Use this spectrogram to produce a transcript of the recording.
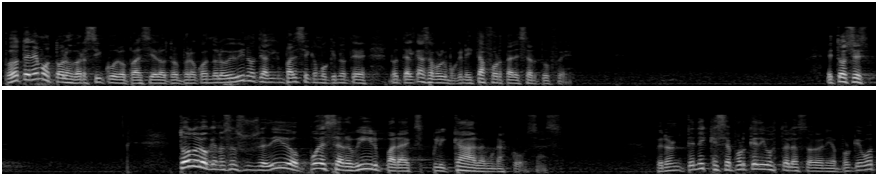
pues no tenemos todos los versículos para decir al otro, pero cuando lo vivís no te, parece como que no te, no te alcanza porque, porque necesitas fortalecer tu fe. Entonces, todo lo que nos ha sucedido puede servir para explicar algunas cosas. Pero tenés que saber, ¿por qué digo esto de la soberanía? Porque vos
